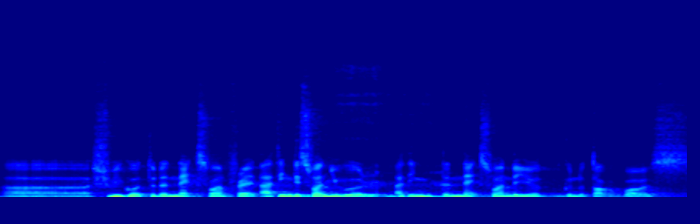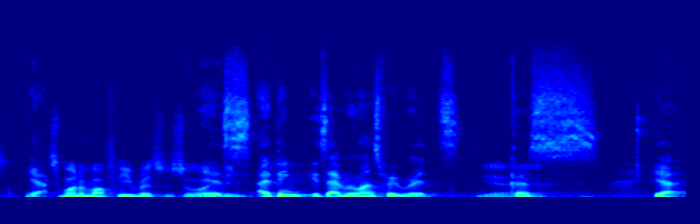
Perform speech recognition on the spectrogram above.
Uh, should we go to the next one, Fred? I think this one you were. I think the next one that you're going to talk about is Yeah. it's one of our favorites also. yes, I think it's everyone's favorites. Yeah, Because, yeah. I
